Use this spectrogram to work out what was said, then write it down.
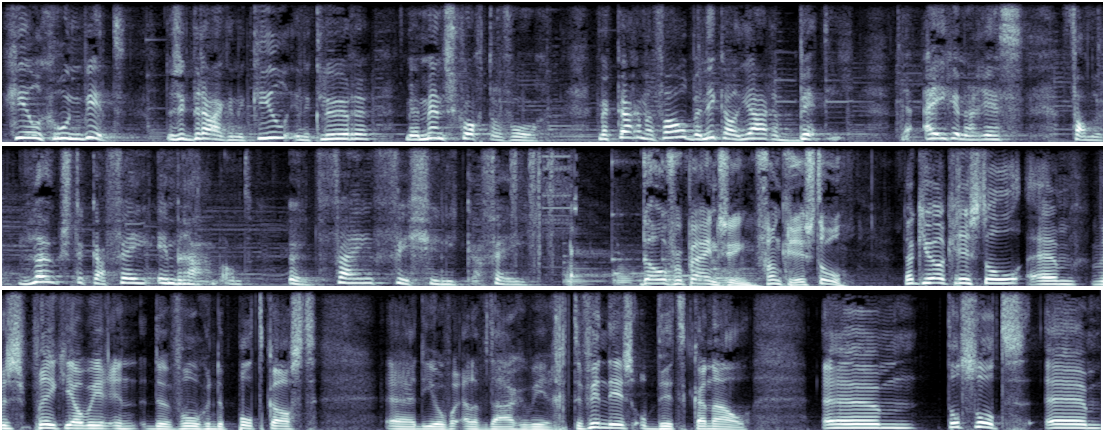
geel, groen, wit. Dus ik draag een kiel in de kleuren met mijn schort ervoor. Met carnaval ben ik al jaren Betty, de eigenares van het leukste café in Brabant. Een fijn visje café. De overpeinzing van Christel. Dankjewel Christel. Ehm, we spreken jou weer in de volgende podcast. eh, die over elf dagen weer te vinden is op dit kanaal. Ehm, tot slot, ehm,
